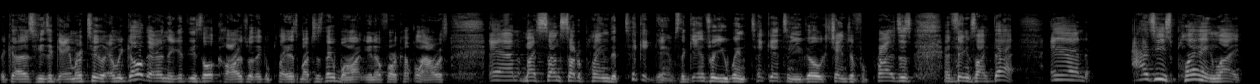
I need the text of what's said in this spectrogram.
because he's a gamer too. And we go there and they get these little cards where they can play as much as they want, you know, for a couple hours. And my son started playing the ticket games, the games where you win tickets and you go exchange them for prizes and things like that. And as he's playing, like,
